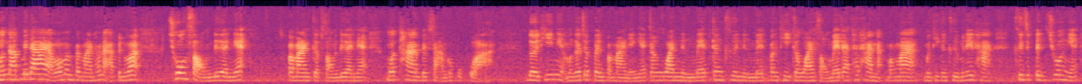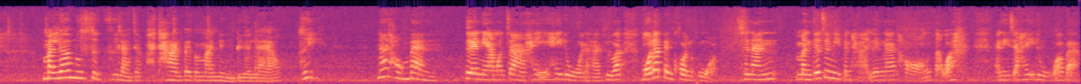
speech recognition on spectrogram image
มดนับไม่ได้อะว่ามันประมาณเท่าไหร่เป็นว่าช่วงสองเดือนเนี้ยประมาณเกือบสองเดือนเนี้ยมดทานไปสามกระปุกกว่า โดยที่เนี่ยมันก็จะเป็นประมาณอย่างเงี้ยกลางวัน 1 เม็ดกลางคืน 1 เม็ดบางทีกลางวัน 2 เม็ดอะถ้าทานหนักมากๆบางทีกลางคืนไม่ได้ทาน คือจะเป็นช่วงเนี้ยมันเริ่มรู้สึกคือหลังจากทานไปประมาณ 1 เดือนแล้วเฮ้ยหน้าท้องแบนคืออันเนี้ยมดจะให้ให้ดูนะคะ คือว่ามดเป็นคนอวบฉะนั้นมันก็จะมีปัญหาเรื่องหน้าท้องแต่ว่า อันนี้จะให้ดูว่าแบบ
